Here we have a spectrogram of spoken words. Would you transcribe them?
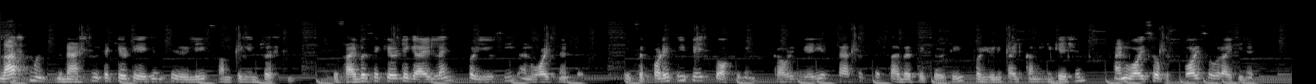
Last month, the National Security Agency released something interesting the Cybersecurity Guidelines for UC and Voice Networks. It's a 43 page document covering various facets of cybersecurity for unified communication and voice over, voice over IP networks.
